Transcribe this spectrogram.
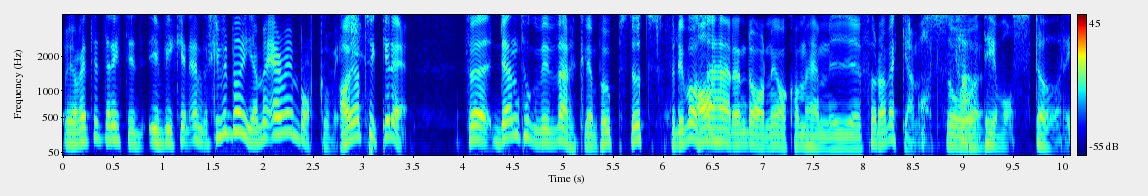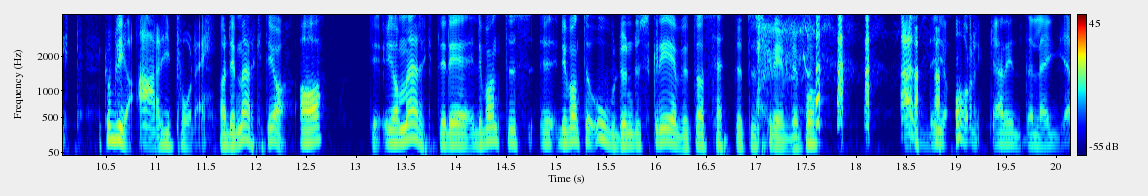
och jag vet inte riktigt i vilken ände. Ska vi börja med Erin Brockovich? Ja, jag tycker det. För den tog vi verkligen på uppstuds. För det var Ja. så här en dag när jag kom hem i eh, förra veckan. så, Fan, det var störigt. Då blir jag arg på dig. Ja, det märkte jag. Ja. Jag märkte det. Det var, inte, eh, det var inte orden du skrev, utan sättet du skrev det på. Jag orkar inte längre.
